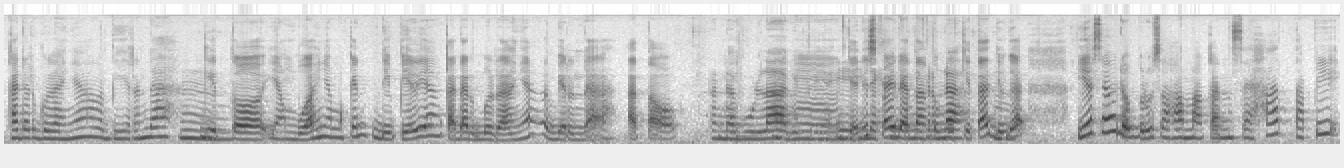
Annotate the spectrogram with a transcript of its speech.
kadar gulanya lebih rendah hmm. gitu. Yang buahnya mungkin dipilih yang kadar gulanya lebih rendah atau rendah gula hmm, gitu ya. Jadi supaya data tubuh kita juga hmm Iya saya udah berusaha makan sehat, tapi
